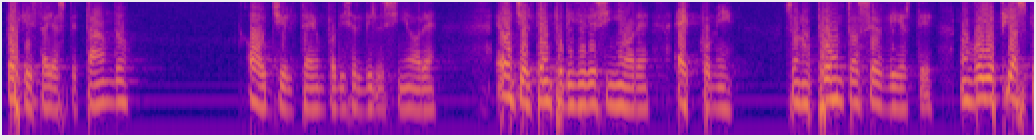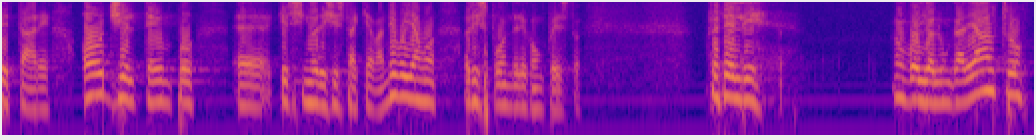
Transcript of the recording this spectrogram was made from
Perché stai aspettando? Oggi è il tempo di servire il Signore e oggi è il tempo di dire Signore, eccomi, sono pronto a servirti, non voglio più aspettare, oggi è il tempo eh, che il Signore ci sta chiamando e vogliamo rispondere con questo. Fratelli, non voglio allungare altro,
